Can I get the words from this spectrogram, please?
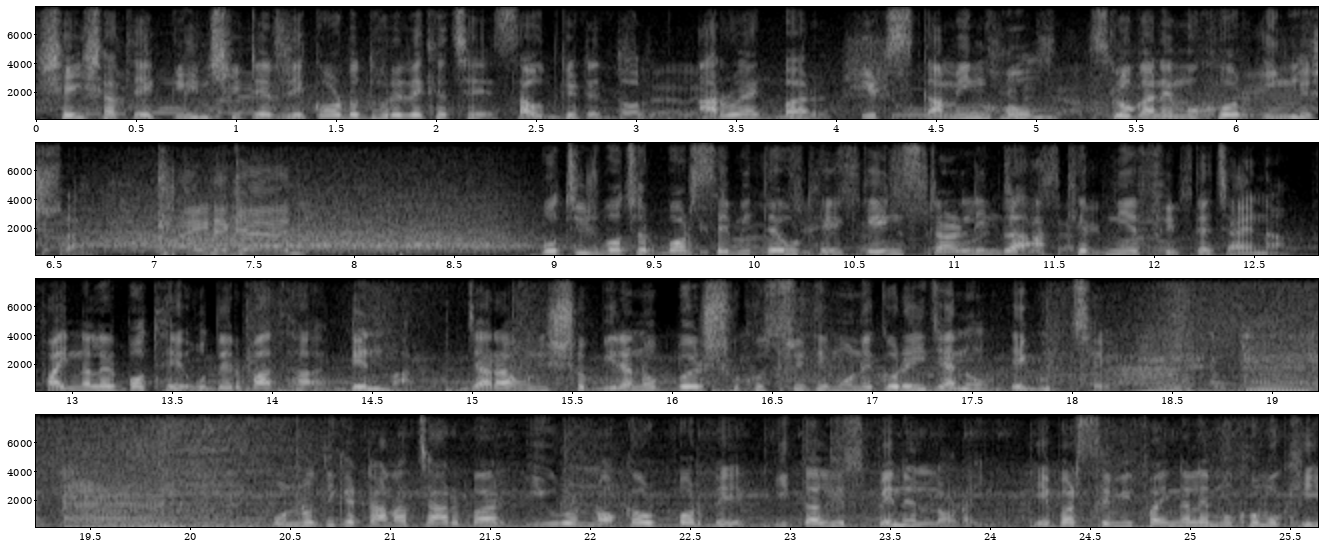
সেই সাথে ক্লিন শিটের রেকর্ডও ধরে রেখেছে সাউথগেটের দল। আরও একবার ইটস কামিং হোম স্লোগানে মুখর ইংলিশরা। পঁচিশ বছর পর সেমিতে উঠে কেইন স্টার্লিংরা আক্ষেপ নিয়ে ফিরতে চায় না। ফাইনালের পথে ওদের বাধা ডেনমার্ক, যারা উনিশশো বিরানব্বইয়ের সুখস্মৃতি মনে করেই যেন এগুচ্ছে। অন্যদিকে টানা চারবার ইউরো নকআউট পর্বে ইতালি, স্পেনের লড়াই, এবার সেমিফাইনালে মুখোমুখি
